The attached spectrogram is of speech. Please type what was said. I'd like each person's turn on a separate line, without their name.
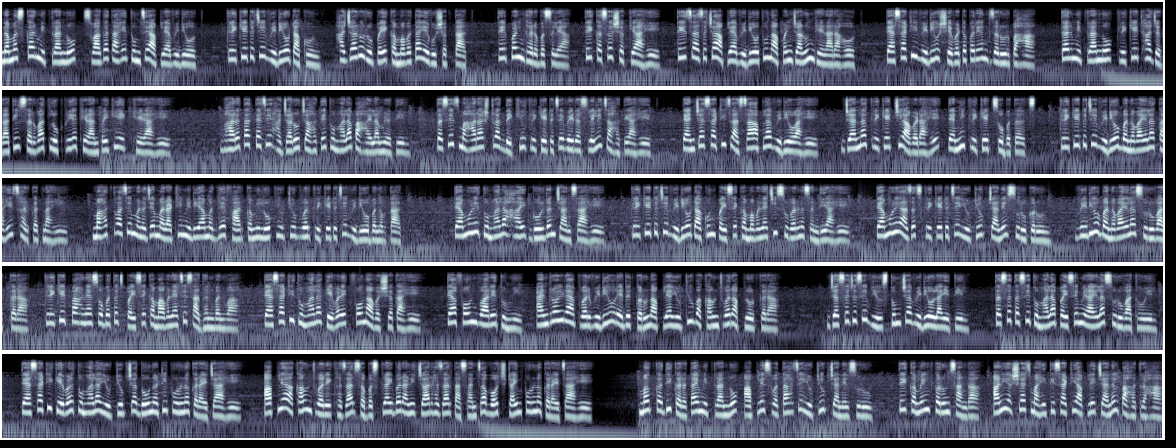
नमस्कार मित्रांनो स्वागत आहे तुमचे आपल्या व्हिडिओत. क्रिकेटचे व्हिडिओ टाकून हजारो रुपये कमवता येऊ शकतात. ते पण घर बसल्या ते कसं शक्य आहे तेच आजच्या आपल्या व्हिडिओतून आपण जाणून घेणार आहोत. त्यासाठी व्हिडिओ शेवटपर्यंत जरूर पहा. तर मित्रांनो क्रिकेट हा जगातील सर्वात लोकप्रिय खेळांपैकी एक खेळ आहे. भारतात त्याचे हजारो चाहते तुम्हाला पाहायला मिळतील. तसेच महाराष्ट्रात देखील क्रिकेटचे वेड असलेले चाहते आहेत. त्यांच्यासाठीच असा आपला व्हिडिओ आहे. ज्यांना क्रिकेटची आवड आहे त्यांनी क्रिकेटसोबतच क्रिकेटचे व्हिडिओ बनवायला काहीच हरकत नाही. महत्त्वाचे म्हणजे मराठी मीडियामध्ये फार कमी लोक यूट्यूबवर क्रिकेटचे व्हिडिओ बनवतात. त्यामुळे तुम्हाला हा एक गोल्डन चान्स आहे. क्रिकेटचे व्हिडिओ टाकून पैसे कमवण्याची सुवर्ण संधी आहे. त्यामुळे आजच क्रिकेटचे यूट्यूब चॅनेल सुरू करून व्हिडिओ बनवायला सुरुवात करा. क्रिकेट पाहण्यासोबतच पैसे कमावण्याचे साधन बनवा. त्यासाठी तुम्हाला केवळ एक फोन आवश्यक आहे. त्या फोनद्वारे तुम्ही अँड्रॉइड ॲपवर व्हिडिओ एडिट करून आपल्या यूट्यूब अकाउंटवर अपलोड करा. जसे जसे व्ह्यूज तुमच्या व्हिडिओला येतील तसं तसे तुम्हाला पैसे मिळायला सुरुवात होईल. त्यासाठी केवळ तुम्हाला यूट्यूबच्या दोन अटी पूर्ण करायच्या आहे. आपल्या अकाउंटवर एक हजार सबस्क्रायबर आणि चार हजार तासांचा वॉच टाइम पूर्ण करायचा आहे. मग कधी करताय मित्रांनो आपले स्वतःचे यूट्यूब चॅनेल सुरू. ते कमेंट करून सांगा आणि अशाच माहितीसाठी आपले चॅनल पाहत रहा.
